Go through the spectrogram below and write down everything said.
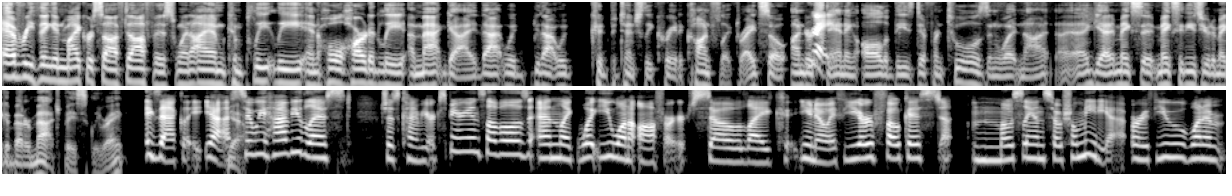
everything in Microsoft Office when I am completely and wholeheartedly a Mac guy, that would that would could potentially create a conflict, right? So understanding all of these different tools and whatnot, I it. makes it makes it easier to make a better match, basically, right? Exactly. Yeah. Yeah. So we have you list just kind of your experience levels and like what you want to offer. So like, you know, if you're focused uh, mostly on social media or if you want to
